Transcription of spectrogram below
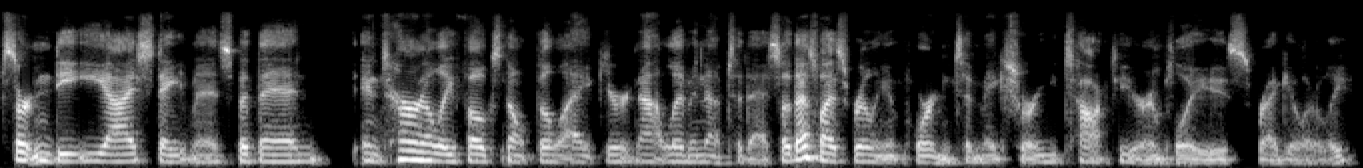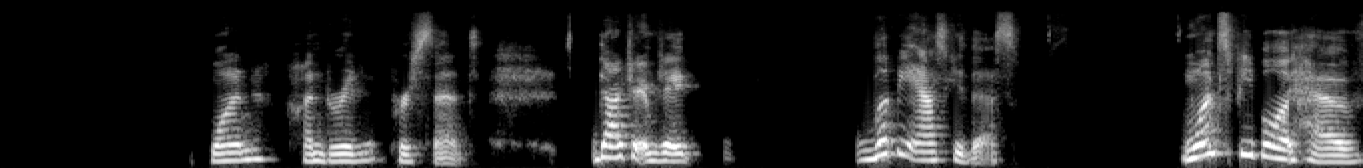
certain DEI statements, but then internally folks don't feel like you're not living up to that. So that's why it's really important to make sure you talk to your employees regularly. 100%. Dr. MJ, let me ask you this. Once people have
